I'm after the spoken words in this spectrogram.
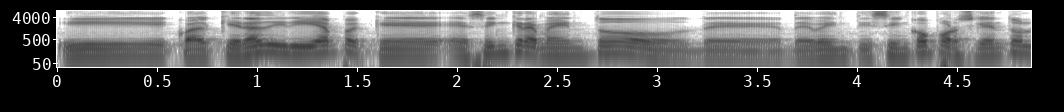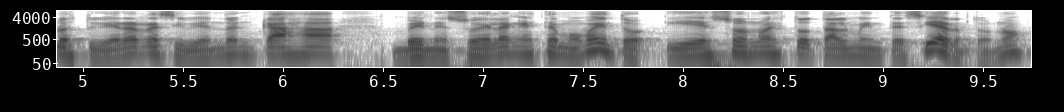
Y cualquiera diría pues, que ese incremento de, de 25% lo estuviera recibiendo en caja Venezuela en este momento. Y eso no es totalmente cierto, ¿no?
